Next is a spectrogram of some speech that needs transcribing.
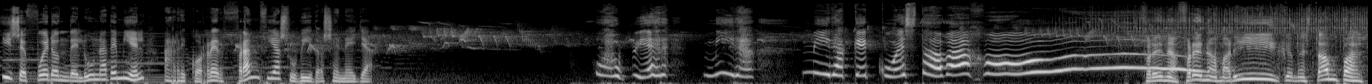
y se fueron de luna de miel a recorrer Francia subidos en ella. ¡Wow, Pierre! ¡Mira! ¡Mira qué cuesta abajo! Frena, frena, Marie, que me estampas.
